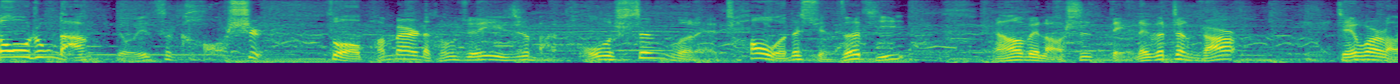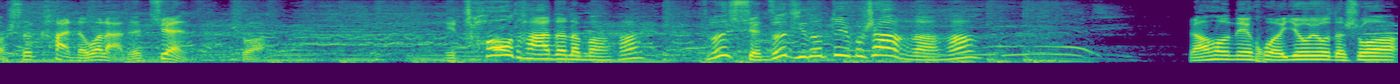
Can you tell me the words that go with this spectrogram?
高中党有一次考试，坐我旁边的同学一直把头伸过来抄我的选择题，然后被老师逮了个正着。结果老师看着我俩的卷子说：“你抄他的了吗？啊，怎么选择题都对不上啊？啊！”然后那货悠悠的说：“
